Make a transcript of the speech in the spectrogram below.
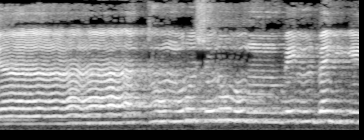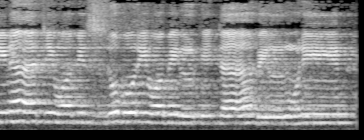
جاءتهم رسلهم بالبينات وبالزبر وبالكتاب المنير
